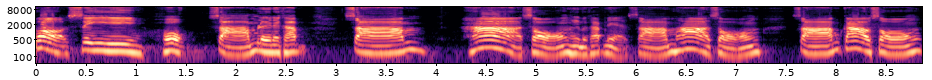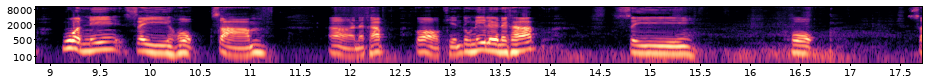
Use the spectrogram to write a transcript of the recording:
ก็สี่หกสามเลยนะครับสามห้าสองเห็นไหมครับเนี่ยสามห้าสองสามเก้าสอง งวดนี้สี่หกสามอ่านะครับ ก็เขียนตรงนี้เลยนะครับสี่หกส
